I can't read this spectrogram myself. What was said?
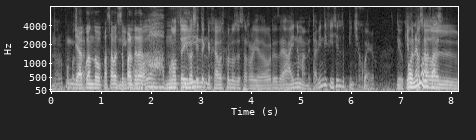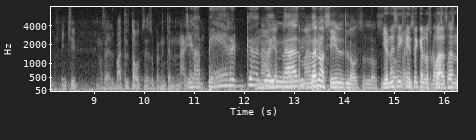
No lo puedo pasar. Ya cuando pasaba esa Ni parte era... "Ah, no te ibas y te fin". quejabas con los desarrolladores de, ay, no mames, está bien difícil tu pinche juego. Digo, ¿quién Ponle ha pasado el pinche, no sé, el Battletoads de Super Nintendo? Nadie. La güey. verga, Nadie güey. nadie-. Bueno, sí, los... los Y aún los así hay güeyes gente que los pros, pues, pasan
